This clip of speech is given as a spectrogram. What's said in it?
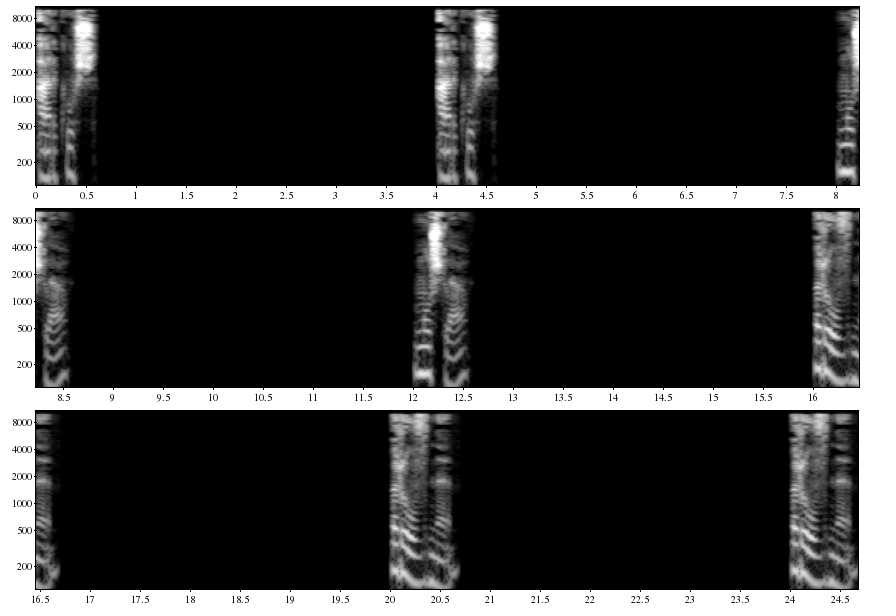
Arkusz. Arkusz. Muszla. Muszla. Równe. Równe. Równe.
